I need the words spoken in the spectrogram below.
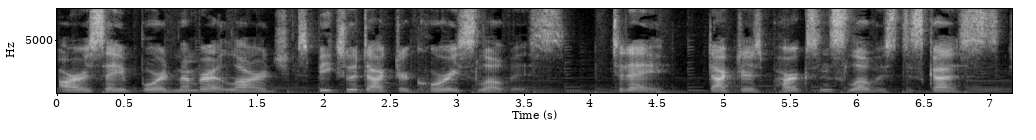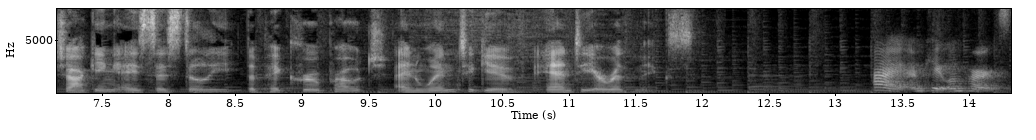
RSA board member at large, speaks with Dr. Corey Slovis. Today, Doctors Parks and Slovis discuss shocking asystole, the pit crew approach, and when to give antiarrhythmics. Hi, I'm Caitlin Parks.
